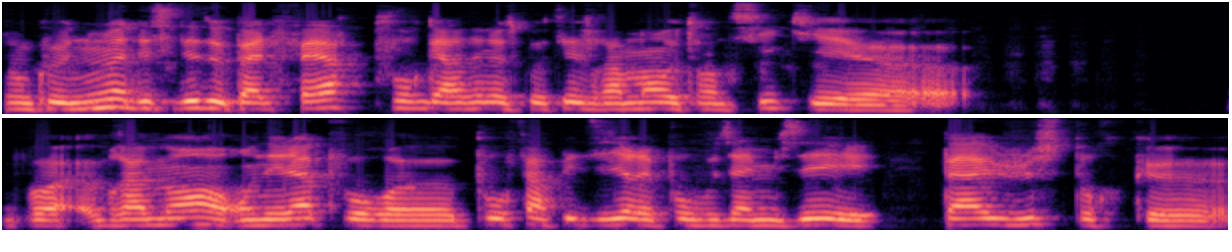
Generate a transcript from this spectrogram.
Donc euh, nous, on a décidé de ne pas le faire pour garder notre côté vraiment authentique et euh, vraiment, on est là pour, euh, pour faire plaisir et pour vous amuser et pas juste pour que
